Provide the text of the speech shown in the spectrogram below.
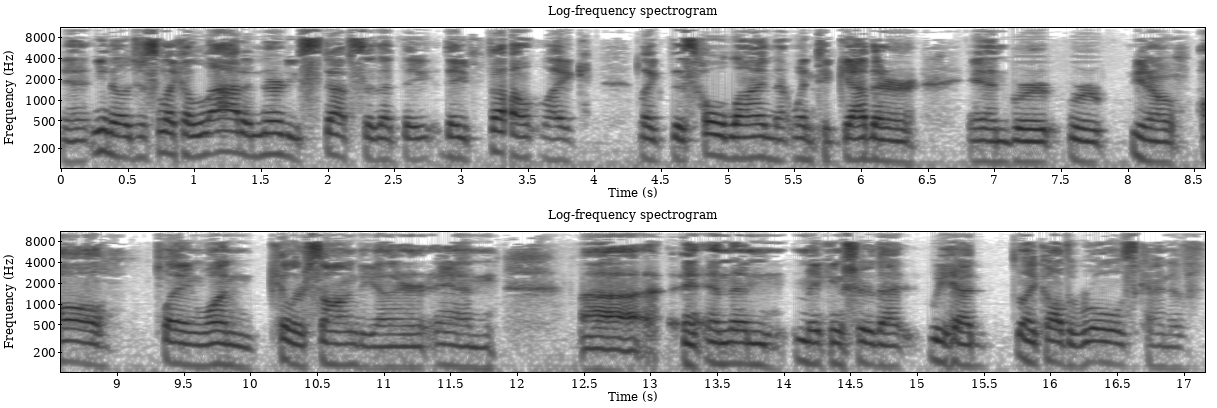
and, you know, just like a lot of nerdy stuff so that they, they felt like, like this whole line that went together and we're, we're, you know, all playing one killer song together and, uh, and then making sure that we had like all the roles kind of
